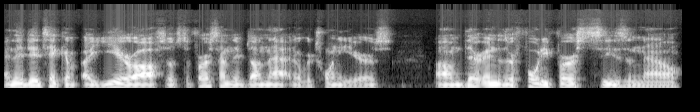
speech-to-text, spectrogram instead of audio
and they did take a, a year off, so it's the first time they've done that in over 20 years. Um, they're into their 41st season now.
